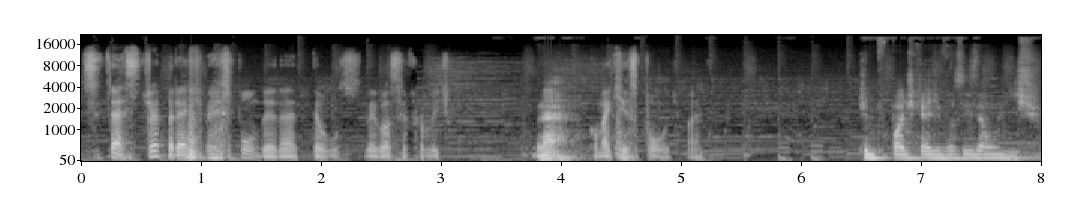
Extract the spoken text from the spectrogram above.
Se, é, se tiver brecha, vai responder, né? Tem alguns negócios que realmente. Né? Como é que responde, mas. Tipo, o podcast de vocês é um lixo.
